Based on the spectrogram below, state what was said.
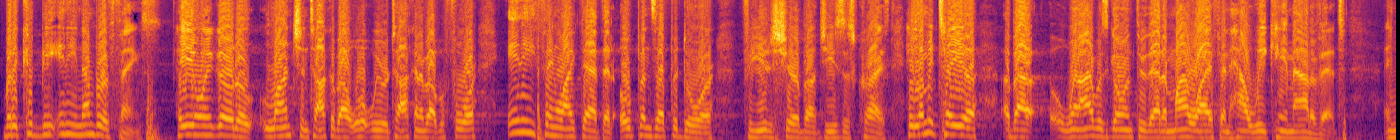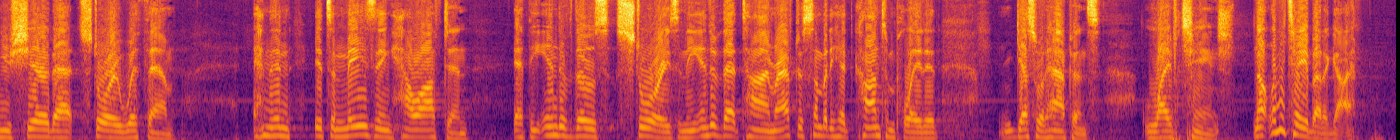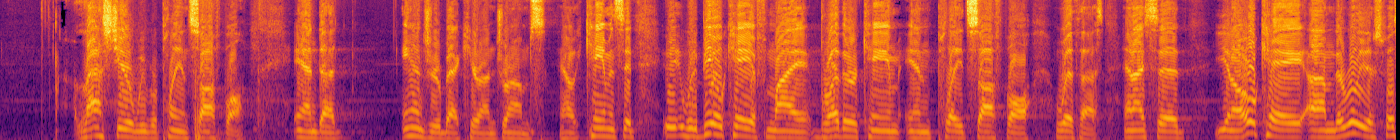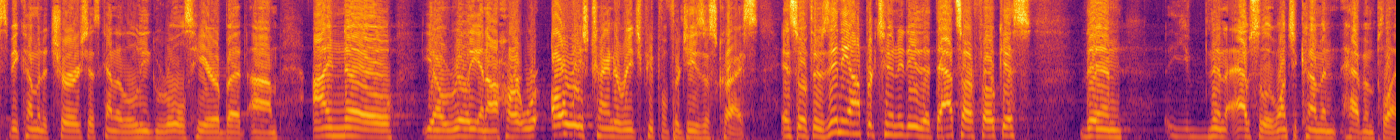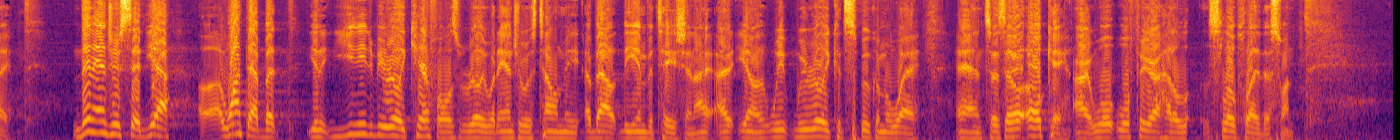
But it could be any number of things. Hey, you want to go to lunch and talk about what we were talking about before? Anything like that that opens up a door for you to share about Jesus Christ. Hey, let me tell you about when I was going through that in my life and how we came out of it. And you share that story with them. And then it's amazing how often at the end of those stories, in the end of that time, or after somebody had contemplated, guess what happens? Life change. Now, let me tell you about a guy last year we were playing softball, and uh, Andrew back here on drums, know, he came and said, "It would be okay if my brother came and played softball with us." And I said, "You know, okay. Um, they're really they're supposed to be coming to church. That's kind of the league rules here. But um, I know, you know, really in our heart, we're always trying to reach people for Jesus Christ. And so if there's any opportunity that that's our focus, then then absolutely, why don't you come and have him play?" Then Andrew said, "Yeah, uh, I want that, but you know, you need to be really careful." Is really what Andrew was telling me about the invitation. I, I you know, we, we really could spook him away, and so I said, oh, "Okay, all right, we'll we'll figure out how to slow play this one."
